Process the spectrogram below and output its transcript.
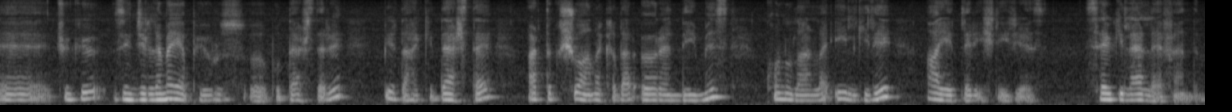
E, çünkü zincirleme yapıyoruz e, bu dersleri. Bir dahaki derste artık şu ana kadar öğrendiğimiz konularla ilgili ayetleri işleyeceğiz. Sevgilerle efendim.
